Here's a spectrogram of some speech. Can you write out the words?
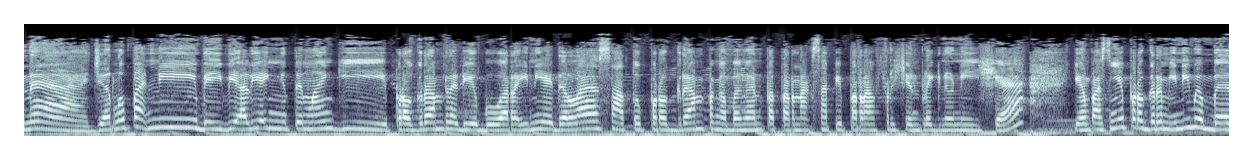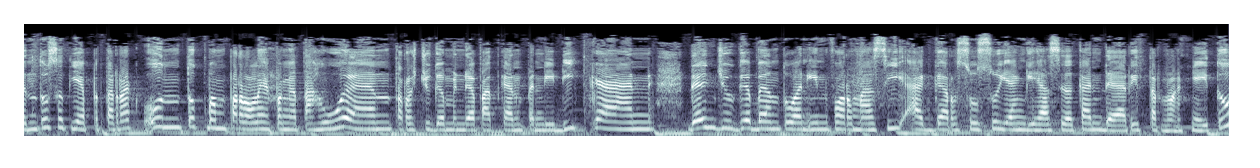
Nah jangan lupa nih Baby Alia ingetin lagi Program Radio Bora ini adalah satu program pengembangan peternak sapi perah Frisian Flag Indonesia. Yang pastinya program ini membantu setiap peternak untuk memperoleh pengetahuan Terus juga mendapatkan pendidikan Dan juga bantuan informasi agar susu yang dihasilkan dari ternaknya itu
